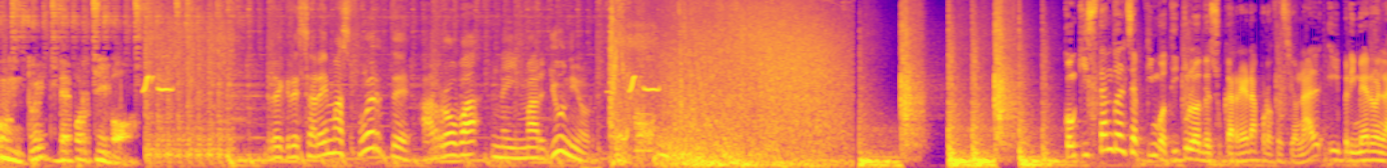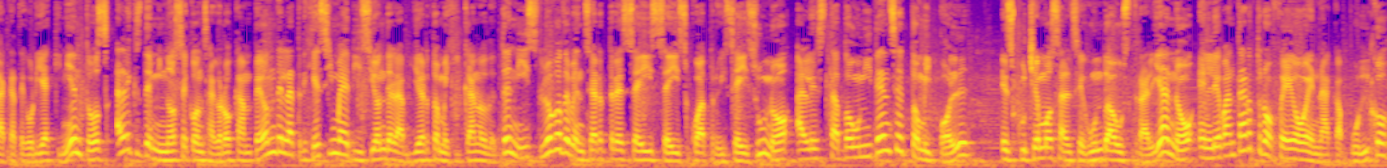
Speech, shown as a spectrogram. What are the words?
Un tuit deportivo. Regresaré más fuerte, arroba Neymar Jr. Conquistando el séptimo título de su carrera profesional y primero en la categoría 500, Alex de Minó se consagró campeón de la trigésima edición del Abierto Mexicano de Tenis luego de vencer 3-6, 6-4 y 6-1 al estadounidense Tommy Paul. Escuchemos al segundo australiano en levantar trofeo en Acapulco.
